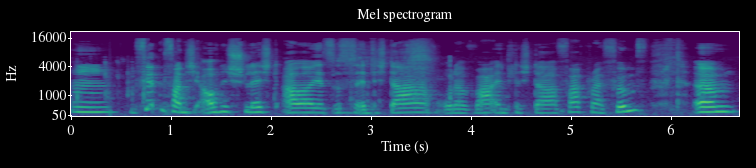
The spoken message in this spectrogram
Mm, den vierten fand ich auch nicht schlecht, aber jetzt ist es endlich da oder war endlich da. Far Cry 5. Ähm,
